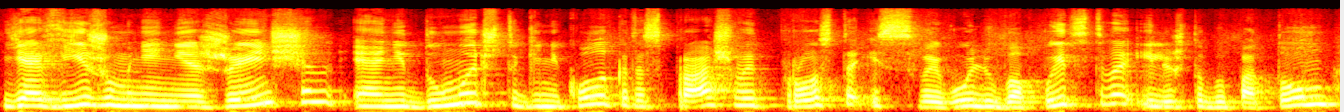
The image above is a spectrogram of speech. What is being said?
я вижу мнение женщин, и они думают, что гинеколог это спрашивает просто из своего любопытства или чтобы потом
